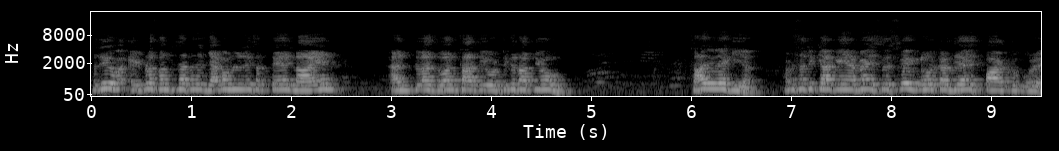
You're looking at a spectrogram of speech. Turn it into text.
साथियों एट प्लस वन से जगह हम ले सकते हैं नाइन एन प्लस वन साथियों। ठीक है साथियों? साथियों देखिए हमने साथियों क्या किया पे? इसको इसको इग्नोर कर दिया इस पार्ट को पूरे।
